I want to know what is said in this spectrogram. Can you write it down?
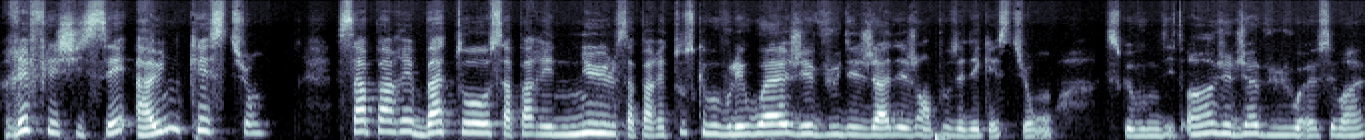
réfléchissez à une question. Ça paraît bateau, ça paraît nul, ça paraît tout ce que vous voulez. Ouais, j'ai vu déjà des gens poser des questions. Ce que vous me dites, oh, j'ai déjà vu, ouais, c'est vrai.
